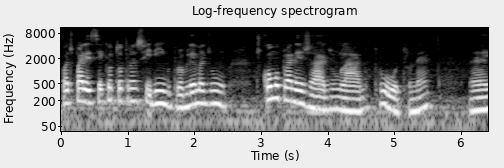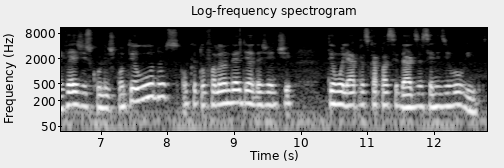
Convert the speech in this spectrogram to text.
pode parecer que eu estou transferindo o problema de, um, de como planejar de um lado para o outro, né? É, ao invés de escolha de conteúdos, o que eu estou falando é de, da gente ter um olhar para as capacidades a serem desenvolvidas.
